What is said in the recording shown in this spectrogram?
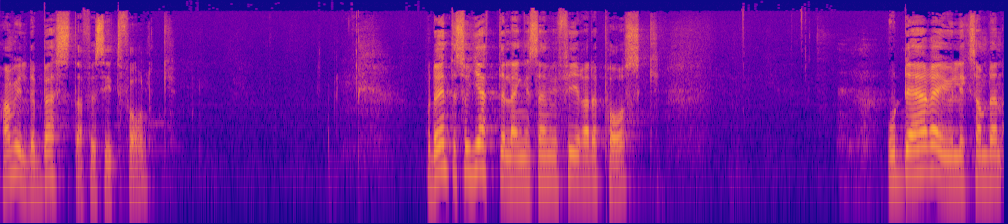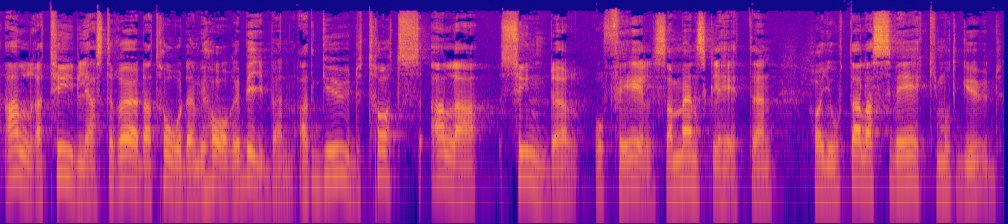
Han vill det bästa för sitt folk. Och det är inte så jättelänge sedan vi firade påsk. Och där är ju liksom den allra tydligaste röda tråden vi har i Bibeln, att Gud trots alla synder och fel som mänskligheten har gjort, alla svek mot Gud,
